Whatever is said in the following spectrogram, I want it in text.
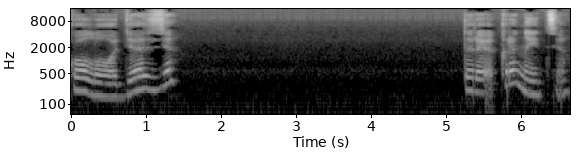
Колодязь тире криниця.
